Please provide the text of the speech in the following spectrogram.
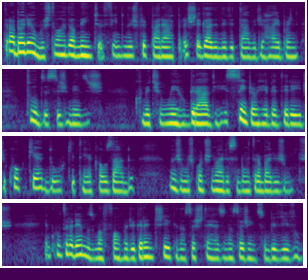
Trabalhamos tão arduamente a fim de nos preparar para a chegada inevitável de Hybern todos esses meses. Cometi um erro grave e sempre me arrependerei de qualquer dor que tenha causado, mas vamos continuar esse bom trabalho juntos. Encontraremos uma forma de garantir que nossas terras e nossa gente sobrevivam.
